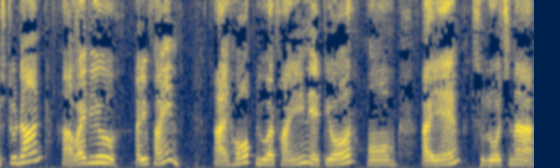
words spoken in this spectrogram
student, how are you? Are you fine? I hope you are fine at your home. I am Sulochana.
